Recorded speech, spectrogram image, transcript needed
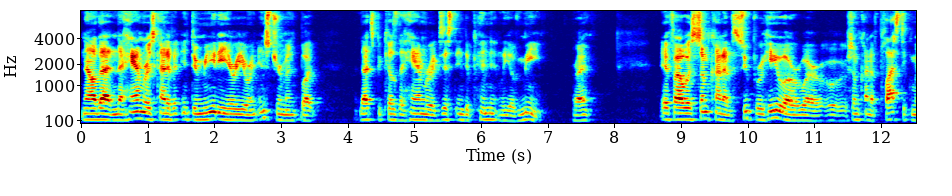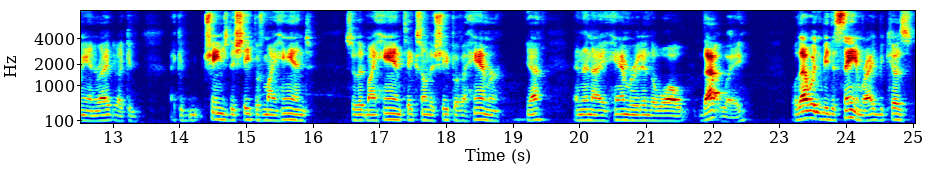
now that the hammer is kind of an intermediary or an instrument, but that's because the hammer exists independently of me, right? If I was some kind of superhero or, or some kind of plastic man, right? I could I could change the shape of my hand so that my hand takes on the shape of a hammer, yeah? And then I hammer it in the wall that way. Well, that wouldn't be the same, right? Because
